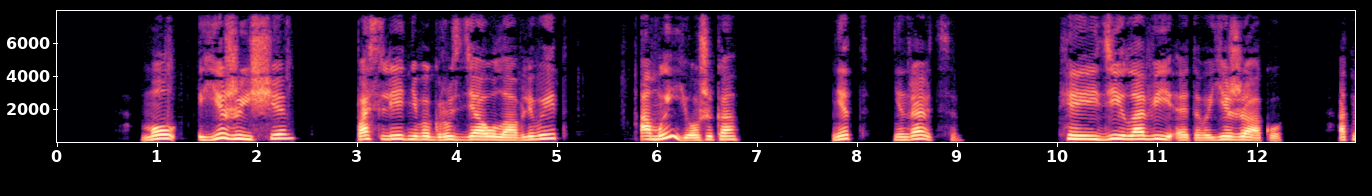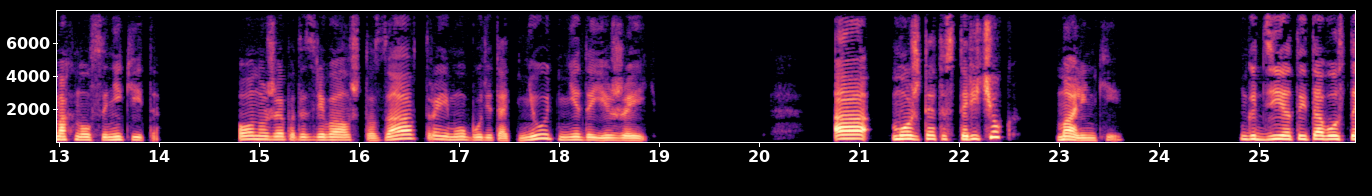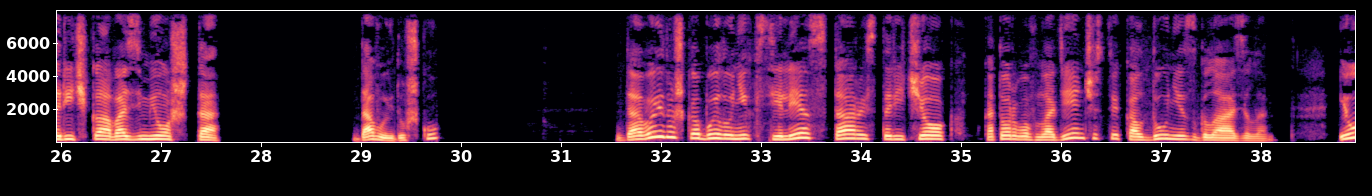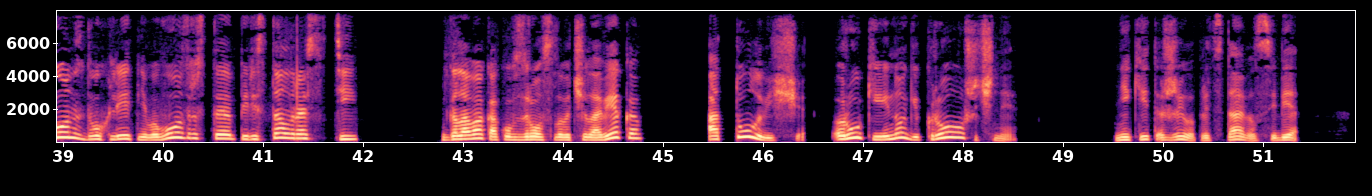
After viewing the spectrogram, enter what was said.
Мол, ежище последнего груздя улавливает, а мы ежика. Нет, не нравится? «Иди лови этого ежаку!» — отмахнулся Никита. Он уже подозревал, что завтра ему будет отнюдь не до ежей. «А может, это старичок маленький?» «Где ты того старичка возьмешь-то?» «Давыдушку». Давыдушка был у них в селе старый старичок, которого в младенчестве колдунья сглазила, и он с двухлетнего возраста перестал расти, голова, как у взрослого человека, а туловище, руки и ноги крошечные. Никита живо представил себе,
